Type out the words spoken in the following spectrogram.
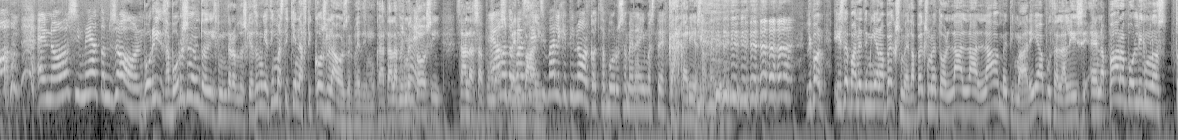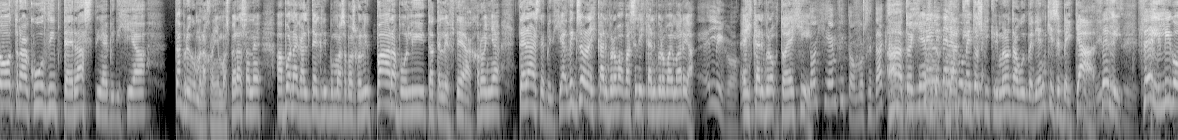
εννοώ σημαία των ζώων. Μπορεί, θα μπορούσε να είναι το δελφίνι τώρα που το σκέφτομαι, γιατί είμαστε και ναυτικός λαός, ρε παιδί μου. Κατάλαβες με Ναι. τόση θάλασσα που Ε, μας άμα το πας περιβάλλει. έτσι, βάλε και την όρκο ότι θα μπορούσαμε να είμαστε. Καρχαρία θα θέλετε. λοιπόν, είστε πανέτοιμοι για να παίξουμε. Θα παίξουμε το Λα Λα Λα με τη Μαρία που θα λαλήσει ένα πάρα πολύ γνωστό τραγούδι, τεράστια επιτυχία. Τα προηγούμενα χρόνια μας πέρασανε από ένα καλλιτέχνη που μας απασχολεί πάρα πολύ τα τελευταία χρόνια. Τεράστια επιτυχία. Δεν ξέρω αν έχει κάνει πρόβα. Βασίλη, έχει κάνει πρόβα η Μαρία. Ε, λίγο. Έχει κάνει πρόβα. Το έχει; Το έχει έμφυτο όμως, εντάξει. Α, το έχει έμφυτο. Θέλετε να Γιατί πούμε το τι- συγκεκριμένο τραγούδι, παιδιά, είναι και ζεμπεκιά. Θέλει, θέλει λίγο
